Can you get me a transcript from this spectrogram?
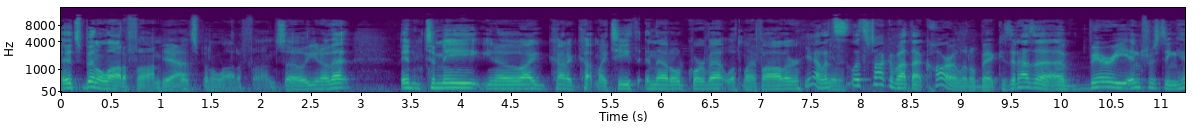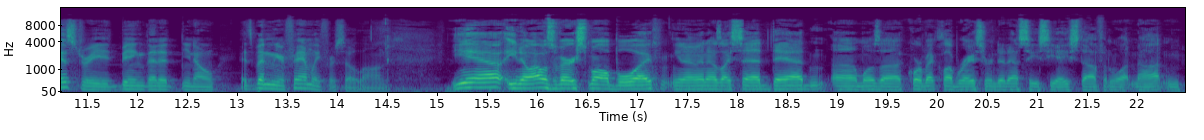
it's been a lot of fun. Yeah. it's been a lot of fun. So you know that, and to me, you know, I kind of cut my teeth in that old Corvette with my father. Yeah, let's let's talk about that car a little bit because it has a, a very interesting history, being that it you know it's been in your family for so long. Yeah, you know, I was a very small boy, you know, and as I said, Dad um, was a Corvette Club racer and did SCCA stuff and whatnot. And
